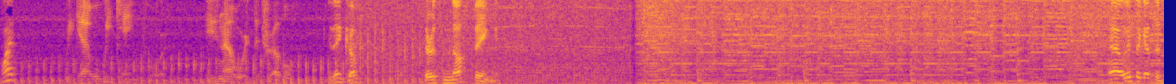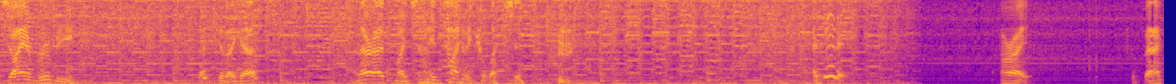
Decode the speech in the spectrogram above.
What? We got what we came for. He's not worth the trouble. You didn't come. There's nothing. Yeah, at least I got the giant ruby. That's good, I guess. And there adds my giant diamond collection. I did it! Alright. Back.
